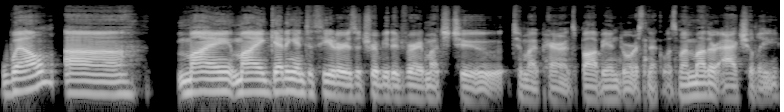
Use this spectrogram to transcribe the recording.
Well, uh, my my getting into theater is attributed very much to to my parents, Bobby and Doris Nicholas. My mother actually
